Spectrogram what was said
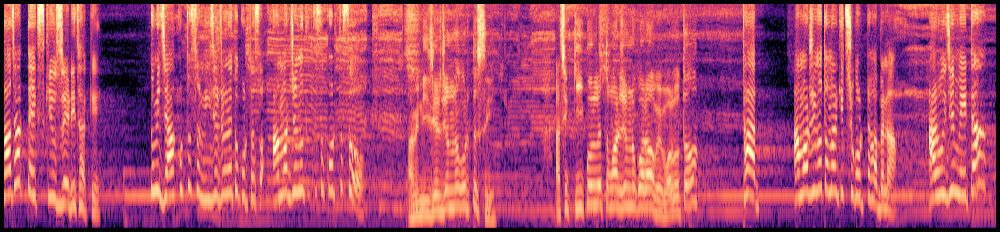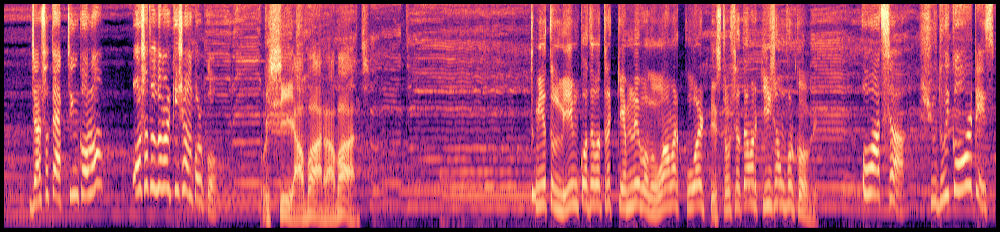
হাজারটা এক্সকিউজ রেডি থাকে। তুমি যা করতেছো নিজের জন্য তো করতেছো। আমার জন্য কিছু করতেছো? আমি নিজের জন্য করতেছি? আচ্ছা কি করলে তোমার জন্য করা হবে বলো তো? থাক আমার জন্য তোমার কিছু করতে হবে না। আর ওই যে মেয়েটা যার সাথে অ্যাক্টিং করো ওর সাথে তোমার কি সম্পর্ক? ঐশী আবার আবার। তুমি এত লিম কথাবার্তা কেমনে বলো? ও আমার কো আর্টিস্ট ওর সাথে আমার কি সম্পর্ক হবে? ও আচ্ছা শুধুই কোয়ার্টিস্ট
